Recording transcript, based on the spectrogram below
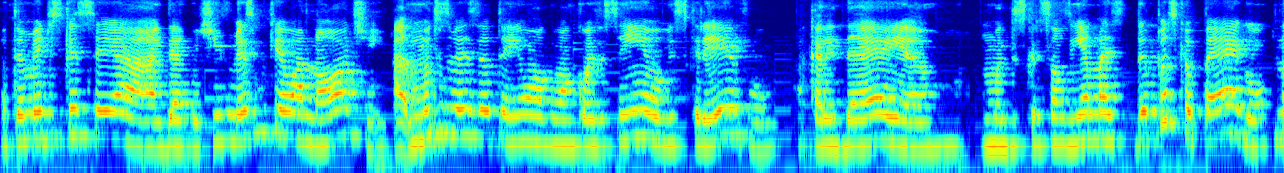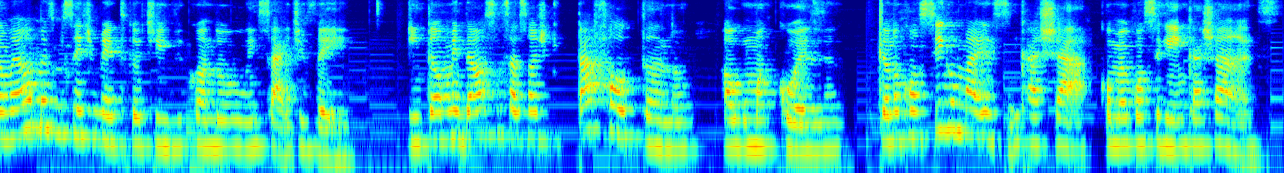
Eu tenho medo de esquecer a ideia que eu tive, mesmo que eu anote. Ah, muitas vezes eu tenho alguma coisa assim, eu escrevo aquela ideia, uma descriçãozinha, mas depois que eu pego, não é o mesmo sentimento que eu tive quando o insight veio. Então me dá uma sensação de que tá faltando alguma coisa que eu não consigo mais encaixar como eu conseguia encaixar antes.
